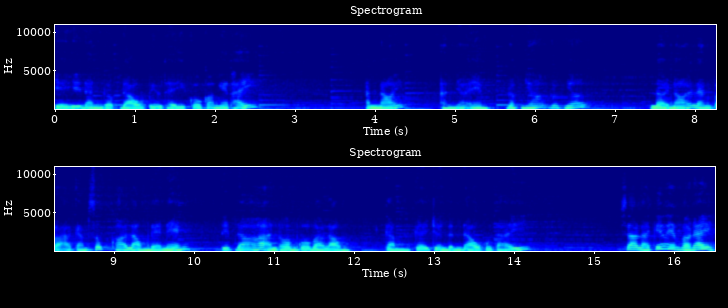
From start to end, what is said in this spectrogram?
chỉ đành gật đầu biểu thị cô có nghe thấy. Anh nói, anh nhớ em, rất nhớ, rất nhớ. Lời nói lan tỏa cảm xúc khó lòng đè nén. Tiếp đó anh ôm cô vào lòng, cầm kê trên đỉnh đầu của tả ý. Sao lại kéo em vào đây?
